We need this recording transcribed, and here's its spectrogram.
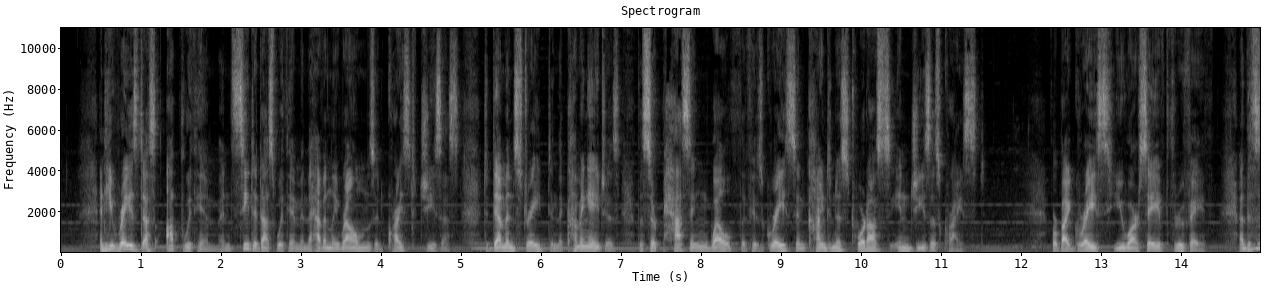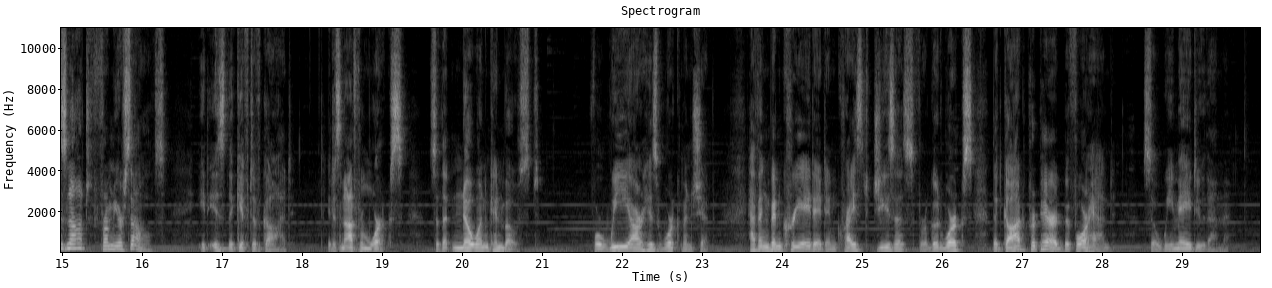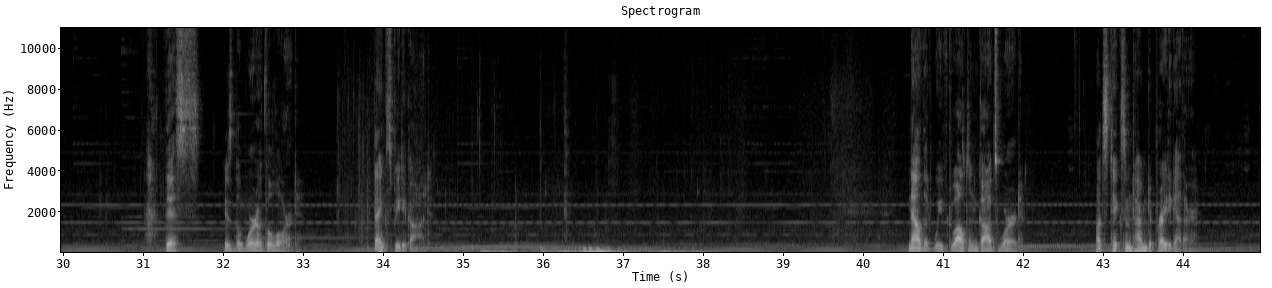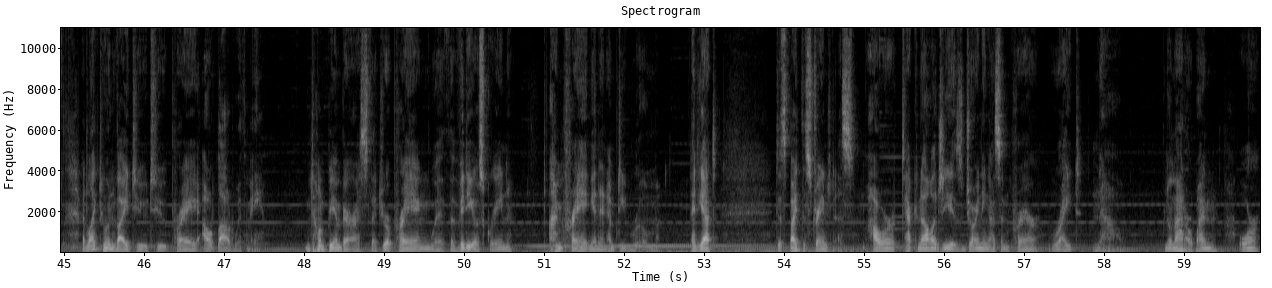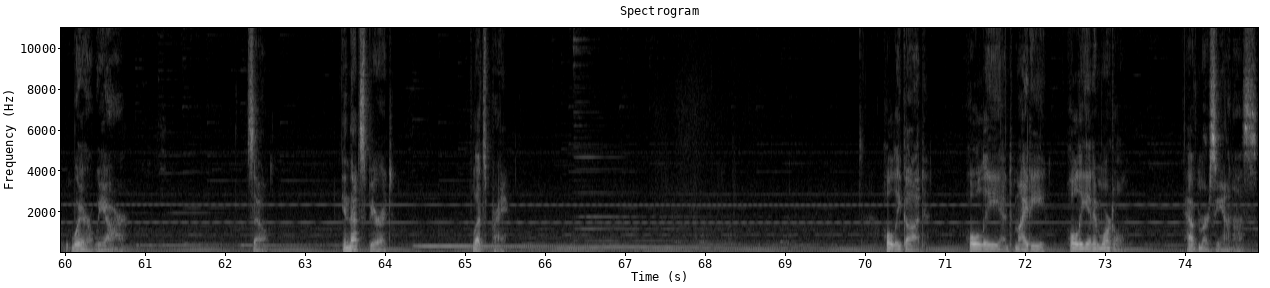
And he raised us up with him and seated us with him in the heavenly realms in Christ Jesus, to demonstrate in the coming ages the surpassing wealth of his grace and kindness toward us in Jesus Christ. For by grace you are saved through faith, and this is not from yourselves, it is the gift of God. It is not from works, so that no one can boast. For we are his workmanship having been created in Christ Jesus for good works that God prepared beforehand, so we may do them. This is the word of the Lord. Thanks be to God. Now that we've dwelt in God's Word, let's take some time to pray together. I'd like to invite you to pray out loud with me. Don't be embarrassed that you're praying with a video screen. I'm praying in an empty room. And yet, Despite the strangeness, our technology is joining us in prayer right now, no matter when or where we are. So, in that spirit, let's pray. Holy God, holy and mighty, holy and immortal, have mercy on us.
